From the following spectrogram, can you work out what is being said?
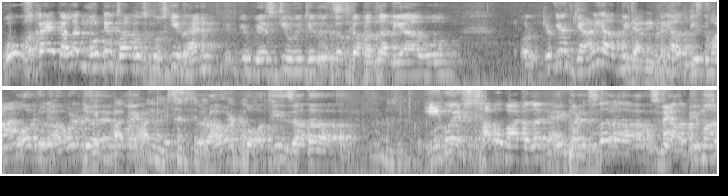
वो उसका एक अलग मोटिव था उसको उसकी बहन की बेइज्जती हुई थी तो उसका बदला लिया वो और क्योंकि ज्ञानी आदमी विद्वान और रावण जो है रावण बहुत ही ज़्यादा ईगोइस्ट था वो बात अलग है। Egoist था, उसका अभिमान।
